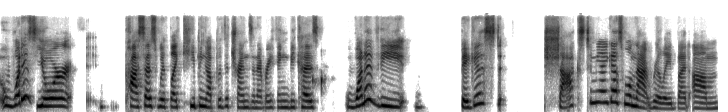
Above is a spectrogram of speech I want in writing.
what is your process with like keeping up with the trends and everything? Because one of the biggest shocks to me, I guess, well, not really, but um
